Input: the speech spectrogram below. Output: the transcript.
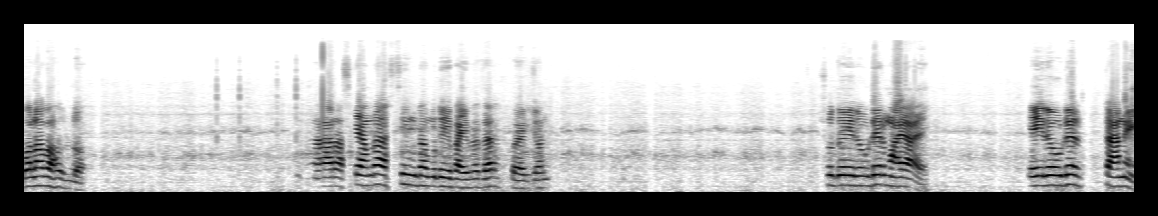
বলা বাহুল্য। আর আজকে আমরা আসছি মোটামুটি ভাই ব্রাদার কয়েকজন। শুধু এই রোডের মায়ায়, এই রোডের টানে।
